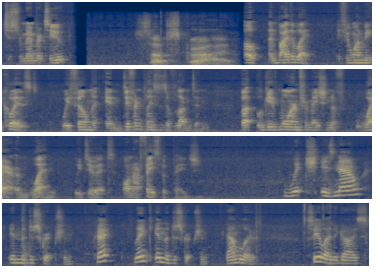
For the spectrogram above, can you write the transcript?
Just remember to Oh, and by the way, if you want to be quizzed, we film it in different places of London, but we'll give more information of where and when we do it on our Facebook page. Which is now in the description. Okay? Link in the description down below. See you later, guys.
